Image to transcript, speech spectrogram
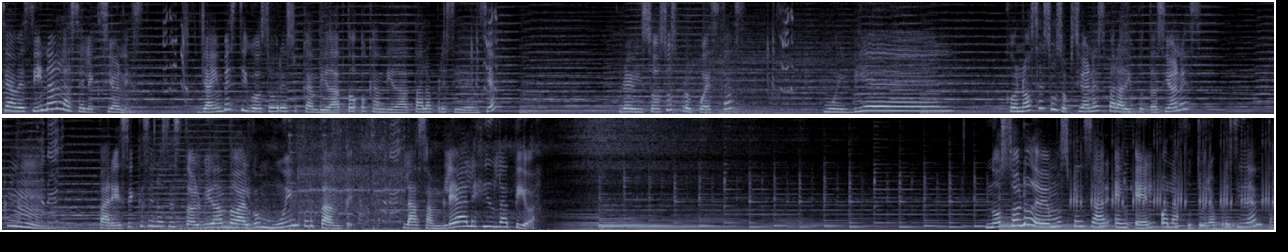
Se avecinan las elecciones. ¿Ya investigó sobre su candidato o candidata a la presidencia? ¿Revisó sus propuestas? Muy bien. ¿Conoce sus opciones para diputaciones? Hmm, parece que se nos está olvidando algo muy importante, la Asamblea Legislativa. No solo debemos pensar en él o la futura presidenta.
